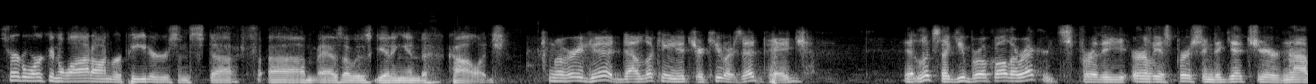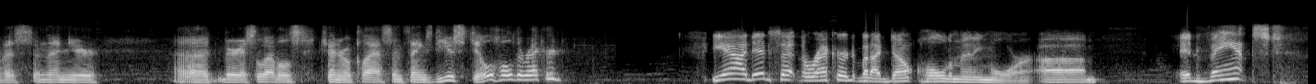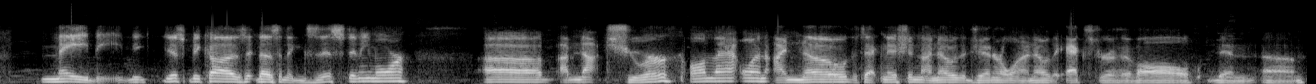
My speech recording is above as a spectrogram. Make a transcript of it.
started working a lot on repeaters and stuff um, as I was getting into college. Well, very good. Now, looking at your QRZ page, it looks like you broke all the records for the earliest person to get your novice and then your uh, various levels, general class, and things. Do you still hold the record? Yeah, I did set the record, but I don't hold them anymore. Um, advanced, maybe, be, just because it doesn't exist anymore. Uh, I'm not sure on that one. I know the technician, I know the general, and I know the extra have all been um,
